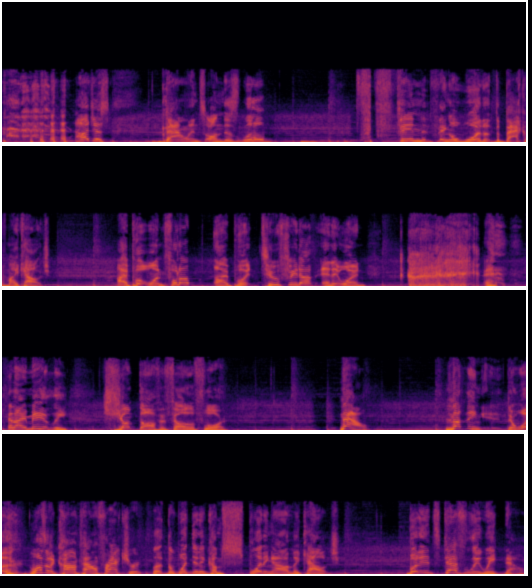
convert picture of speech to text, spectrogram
I'll just balance on this little thin thing of wood at the back of my couch. I put one foot up, I put two feet up, and it went. and I immediately jumped off and fell to the floor. Now, nothing, there was, wasn't a compound fracture. The wood didn't come splitting out on the couch. But it's definitely weak now.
